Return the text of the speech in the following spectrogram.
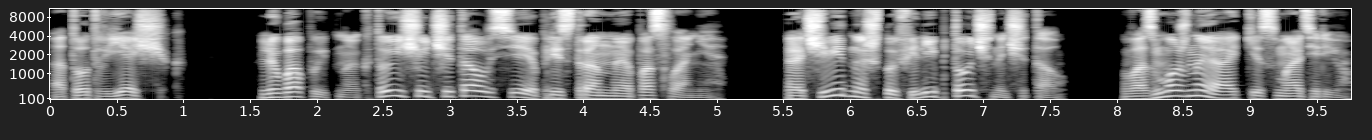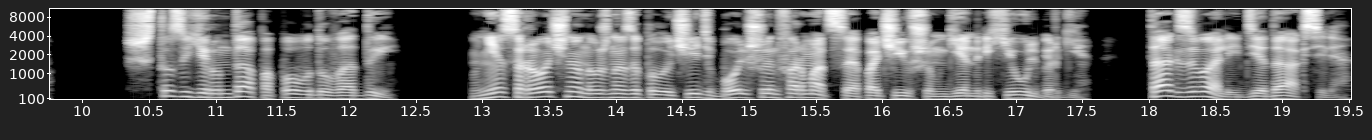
а тот в ящик. Любопытно, кто еще читал все пристранное послание? Очевидно, что Филипп точно читал. Возможно, и Акки с матерью. Что за ерунда по поводу воды? Мне срочно нужно заполучить больше информации о почившем Генрихе Ульберге. Так звали деда Акселя.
